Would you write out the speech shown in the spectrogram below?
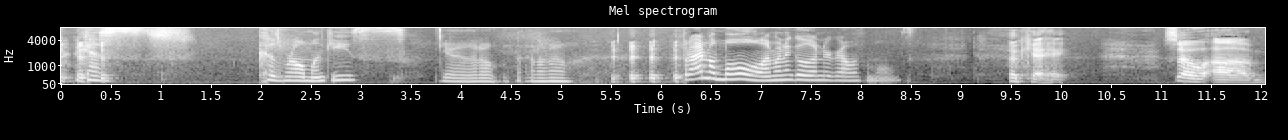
I guess because we're all monkeys. Yeah, I don't, I don't know. But I'm a mole. I'm gonna go underground with the moles. Okay. So, um,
